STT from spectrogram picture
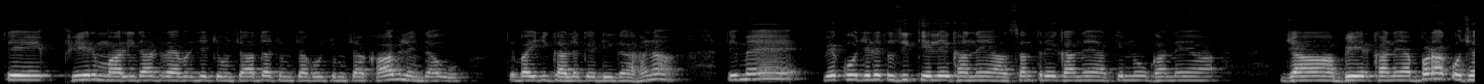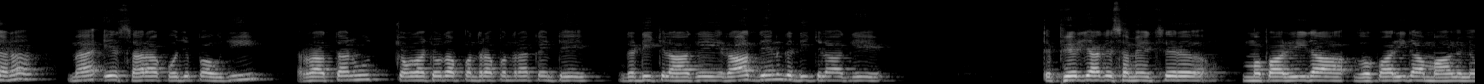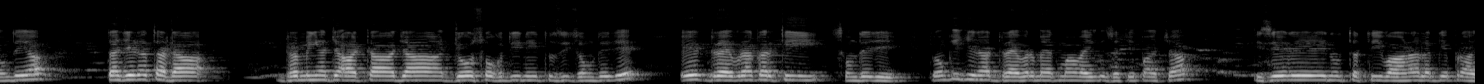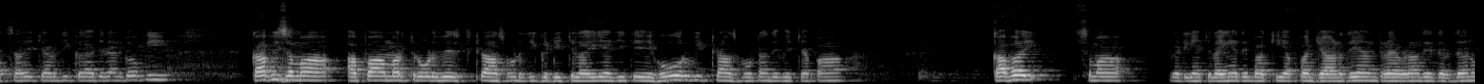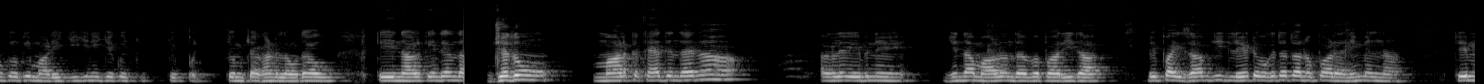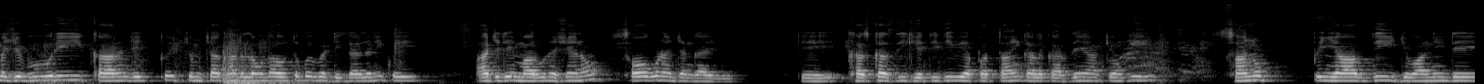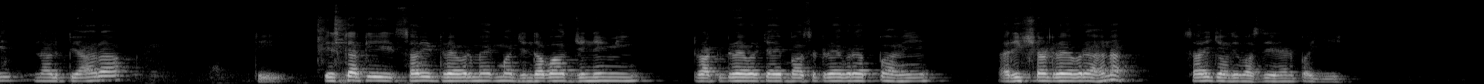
ਅਤੇ ਫਿਰ ਮਾਰੀ ਦਾ ਡਰਾਈਵਰ ਜੇ ਚਮਚਾ, ਅੱਧਾ ਚਮਚਾ, ਕੋਈ ਚਮਚਾ ਖਾ ਵੀ ਲੈਂਦਾ ਉਹ ਤੇ ਬਾਈ ਜੀ ਗੱਲ ਕਿੱਡੀ ਗਾ ਹੈ ਨਾ ਅਤੇ ਮੈਂ ਵੇਖੋ ਜਿਹੜੇ ਤੁਸੀਂ ਕੇਲੇ ਖਾਂਦੇ ਆ, ਸੰਤਰੇ ਖਾਂਦੇ ਆ, ਕਿੰਨੂ ਖਾਂਦੇ ਆ ਜਾਂ ਬੇਰ ਆ, ਬੜਾ ਕੁਝ ਹੈ ਨਾ। ਮੈਂ ਇਹ ਸਾਰਾ ਕੁਝ ਭਾਊ ਜੀ ਰਾਤਾਂ ਨੂੰ 14 14 15 15 ਘੰਟੇ ਗੱਡੀ ਚਲਾ ਕੇ, ਰਾਤ ਦਿਨ ਗੱਡੀ ਚਲਾ ਕੇ ਤੇ ਫਿਰ ਜਾ ਕੇ ਸਮੇਂ ਸਿਰ ਵਪਾਰੀ ਦਾ ਵਪਾਰੀ ਦਾ ਮਾਲ ਲਾਉਂਦੇ ਆ। ਤਾਂ ਜਿਹੜਾ ਤੁਹਾਡਾ ਡਰਮੀਆਂ 'ਚ ਆਟਾ ਜਾਂ ਜੋ ਸੁੱਖ ਦੀ ਨਹੀਂ ਤੁਸੀਂ ਸੌਂਦੇ ਜੇ, ਇਹ ਡਰਾਈਵਰਾਂ ਕਰਕੇ ਹੀ ਸੌਂਦੇ ਜੇ। ਕਿਉਂਕਿ ਜਿਹੜਾ ਡਰਾਈਵਰ ਮਹਿਕਮਾ ਵਾਹਿਗੁਰੂ ਸੱਚੇ ਪਾਤਸ਼ਾਹ ਕਿਸੇ ਦੇ ਨੂੰ ਤੱਤੀ ਵਾਹ ਨਾ ਲੱਗੇ, ਭਰਾ ਸਾਰੇ ਚੜ੍ਹਦੀ ਕਲਾ ਚ ਰਹਿਣ, ਕਿਉਂਕਿ ਕਾਫੀ ਸਮਾਂ ਆਪਾਂ ਅਮਰਤ ਰੋਡਵੇਜ਼ ਟਰਾਂਸਪੋਰਟ ਦੀ ਗੱਡੀ ਚਲਾਈ ਹੈ ਜੀ ਤੇ ਹੋਰ ਵੀ ਟਰਾਂਸਪੋਰਟਾਂ ਦੇ ਵਿੱਚ ਆਪਾਂ ਕਾਫੀ ਸਮਾਂ ਗੱਡੀਆਂ ਚਲਾਈਆਂ ਤੇ ਬਾਕੀ ਆਪਾਂ ਜਾਣਦੇ ਹਾਂ ਡਰਾਈਵਰਾਂ ਦੇ ਦਰਦਾਂ ਨੂੰ, ਕਿਉਂਕਿ ਮਾੜੀ ਚੀਜ਼ ਨਹੀਂ, ਜੇ ਕੋਈ ਚ- ਚੁੱਪ- ਚਮਚਾ ਖੰਡ ਲਾਉਂਦਾ ਹੋਊ ਤੇ ਨਾਲ ਕਹਿੰਦੇ ਹੁੰਦਾ ਜਦੋਂ ਮਾਲਕ ਕਹਿ ਦਿੰਦਾ ਹੈ ਨਾ, ਅਗਲੇ ਨੇ ਜਿੰਦਾ ਮਾਲ ਹੁੰਦਾ ਵਪਾਰੀ ਦਾ ਵੀ ਭਾਈ ਸਾਹਿਬ ਜੀ ਲੇਟ ਹੋ ਗਏ ਤਾਂ ਤੁਹਾਨੂੰ ਭਾੜਾ ਨਹੀਂ ਮਿਲਣਾ। ਤੇ ਮਜਬੂਰੀ ਕਾਰਨ ਜੇ ਕੋਈ ਚਮਚਾ ਖੰਡ ਲਾਉਂਦਾ ਉਹ ਤਾਂ ਕੋਈ ਵੱਡੀ ਗੱਲ ਨਹੀਂ, ਕੋਈ ਅੱਜ ਦੇ ਮਾਰੂ ਨਸ਼ਿਆਂ ਨਾਲੋਂ 100 ਗੁਣਾ ਚੰਗਾ ਹੈ ਜੀ। ਤੇ ਖਸਖਸ ਦੀ ਖੇਤੀ ਦੀ ਵੀ ਆਪਾਂ ਤਾਂ ਹੀ ਗੱਲ ਕਰਦੇ ਹਾਂ, ਕਿਉਂਕਿ ਸਾਨੂੰ ਪੰਜਾਬ ਦੀ ਜਵਾਨੀ ਦੇ ਨਾਲ ਪਿਆਰ ਆ। ਤੇ ਇਸ ਕਰਕੇ ਸਾਰੇ ਡਰਾਈਵਰ ਮਹਿਕਮਾ ਜਿੰਦਾਬਾਦ, ਜਿੰਨੇ ਵੀ ਟਰੱਕ ਡਰਾਈਵਰ, ਚਾਹੇ ਬੱਸ ਡਰਾਈਵਰ ਆ, ਭਾਵੇਂ ਰਿਕਸ਼ਾ ਡਰਾਈਵਰ ਆ, ਹਨਾ? ਸਾਰੇ ਜਿਉਂਦੇ ਵੱਸਦੇ ਰਹਿਣ ਭਾਈ ਜੀ।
